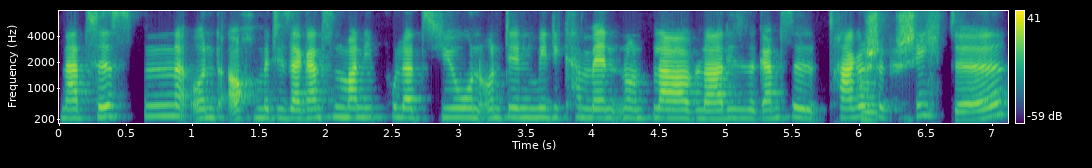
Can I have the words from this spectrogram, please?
Narzissten und auch mit dieser ganzen Manipulation und den Medikamenten und bla bla, diese ganze tragische ja. Geschichte,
